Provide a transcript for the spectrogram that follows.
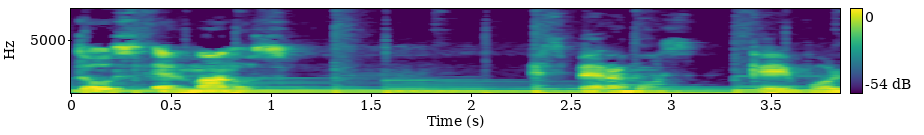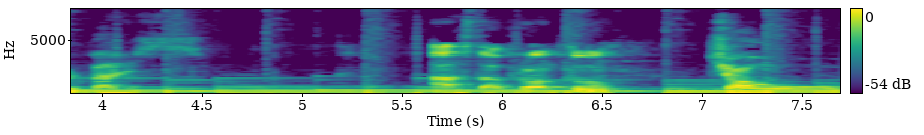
Dos Hermanos. Esperamos que volváis. Hasta pronto. Chao.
